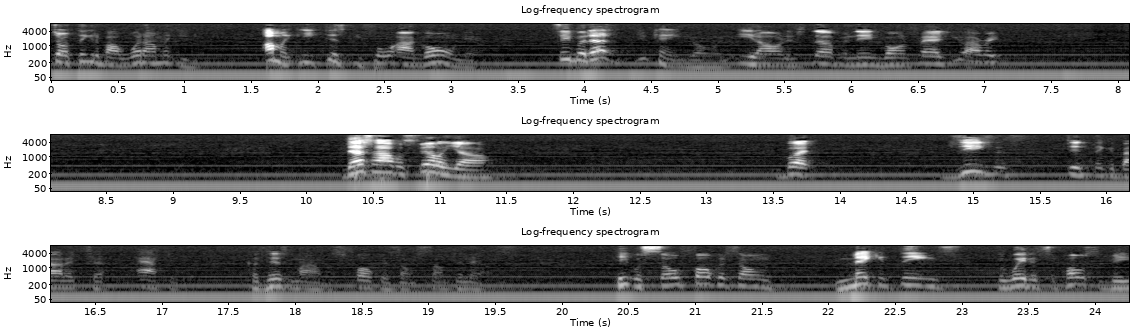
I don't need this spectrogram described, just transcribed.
Start thinking about what I'm gonna eat. I'm gonna eat this before I go on there. See, but that you can't go and eat all this stuff and then go on fast. You already That's how I was feeling, y'all. But Jesus didn't think about it till afterwards because his mind was focused on something else. He was so focused on making things the way they're supposed to be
